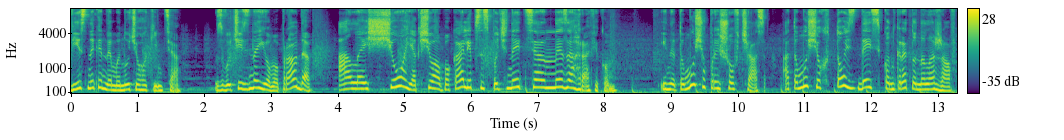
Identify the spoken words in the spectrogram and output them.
вісники неминучого кінця. Звучить знайомо, правда? Але що, якщо апокаліпсис почнеться не за графіком? І не тому, що прийшов час, а тому, що хтось десь конкретно налажав.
